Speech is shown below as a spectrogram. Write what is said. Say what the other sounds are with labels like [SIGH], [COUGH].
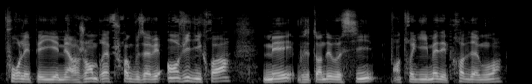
pour les pays émergents. Bref, je crois que vous avez envie d'y croire, mais vous attendez aussi, entre guillemets, des preuves d'amour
